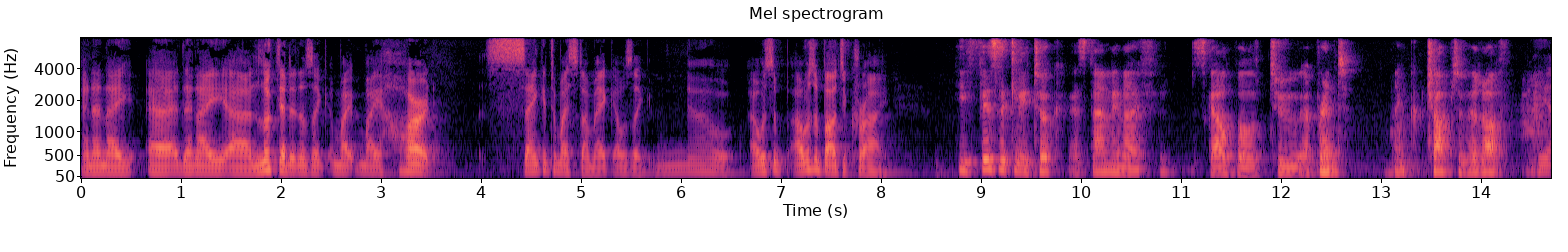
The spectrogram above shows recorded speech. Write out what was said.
And then I uh, then I uh, looked at it and I was like, my my heart sank into my stomach. I was like, no, I was I was about to cry. He physically took a Stanley knife scalpel to a print and chopped it off. Yeah.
